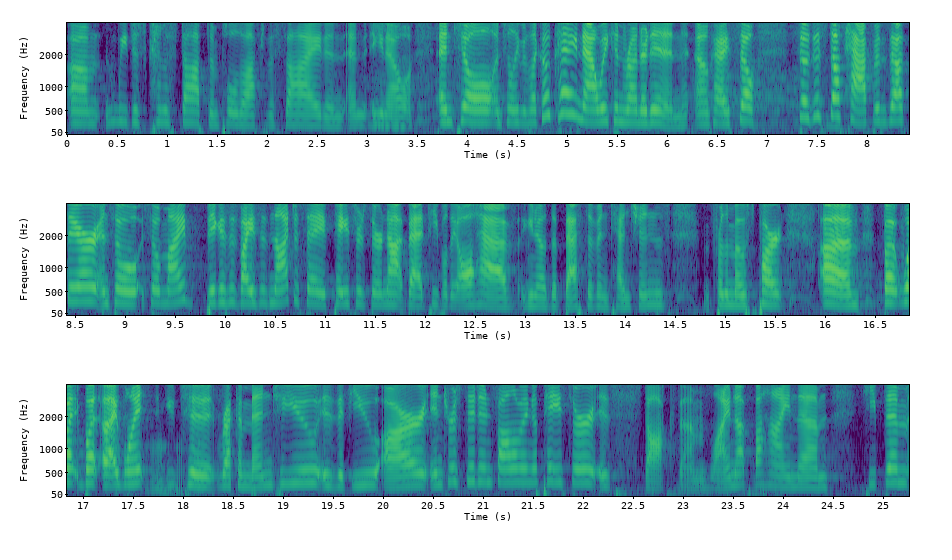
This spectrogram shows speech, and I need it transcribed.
um, we just kind of stopped and pulled off to the side, and, and you know until until he was like, okay, now we can run it in. Okay, so so this stuff happens out there, and so so my biggest advice is not to say pacers they're not bad people. They all have you know the best of intentions for the most part. Um, but what but I want you to recommend to you is if you are interested in following a pacer, is stalk them, line up behind them, keep them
